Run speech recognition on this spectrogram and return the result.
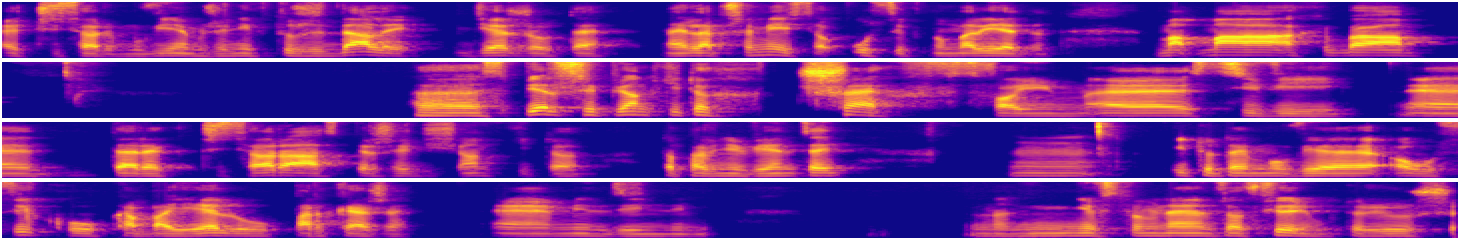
e, Chisory. Mówiłem, że niektórzy dalej dzierżą te najlepsze miejsca. Usyk numer jeden. Ma, ma chyba z pierwszej piątki to ch- trzech swoim e, CV e, Derek Chisora, z pierwszej dziesiątki to, to pewnie więcej. Mm, I tutaj mówię o Usyku, Kabajelu, Parkerze e, między innymi. No, nie wspominając o Fury, który już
